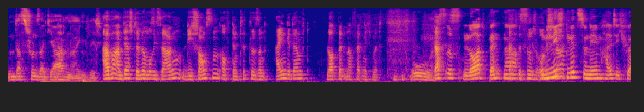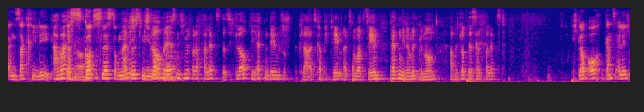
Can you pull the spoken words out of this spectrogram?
Und das schon seit Jahren eigentlich. Aber an der Stelle muss ich sagen, die Chancen auf den Titel sind eingedämpft. Lord Bentner fährt nicht mit. Oh. Das ist. Lord Bentner Das ist ein nicht mitzunehmen, halte ich für ein Sakrileg. Aber das ich- ist Ja. Gotteslästerung Nein, auf ich, höchstem ich Niveau. glaube, der ist nicht mit, weil er verletzt ist. Ich glaube, die hätten den, klar, als Kapitän, als Nummer 10, hätten die den mitgenommen. Aber ich glaube, der ist halt verletzt. Ich glaube auch, ganz ehrlich,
